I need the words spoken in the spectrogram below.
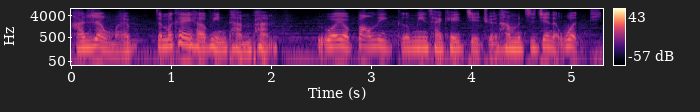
他认为怎么可以和平谈判，唯有暴力革命才可以解决他们之间的问题。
